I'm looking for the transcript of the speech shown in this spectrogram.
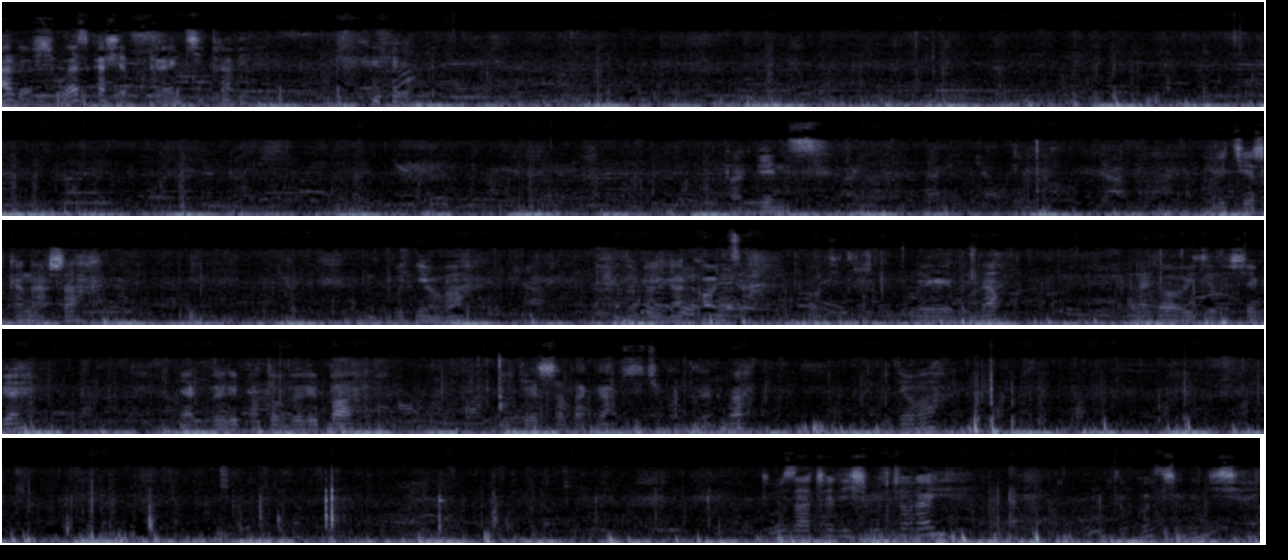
Radość, łezka się kręci prawie. Tak więc wycieczka nasza dwudniowa dobiega końca. Chodzi troszkę kuleje byda, ale to idzie do siebie. Jak wyrypa, to wyrypa. Pierwsza taka w życiu konkretna dwudniowa. Tu zaczęliśmy wczoraj, tu kończymy dzisiaj.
